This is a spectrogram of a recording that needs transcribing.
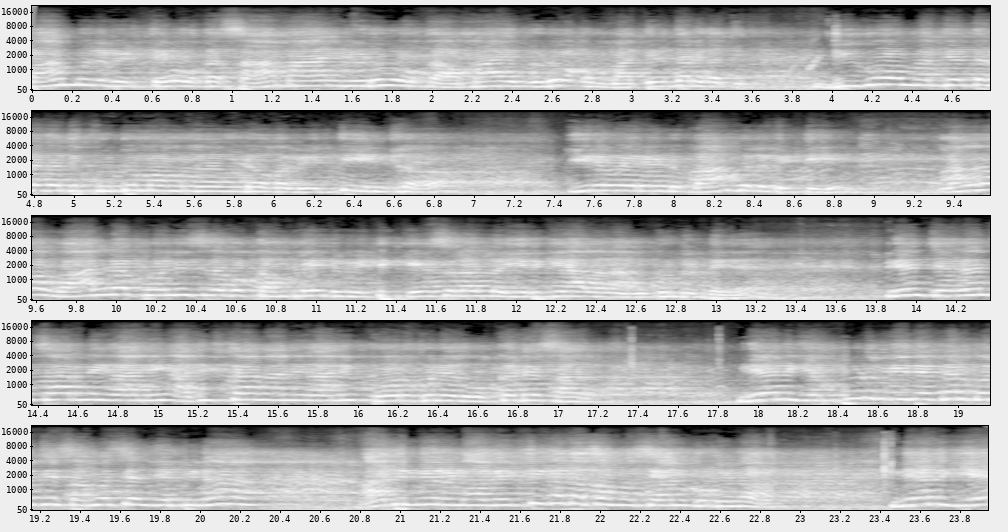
బాంబులు పెడితే ఒక సామాన్యుడు ఒక అమాయకుడు ఒక మధ్యతరగతి. దిగువ మధ్యతరగతి కుటుంబంలో ఉండే ఒక వ్యక్తి ఇంట్లో ఇరవై రెండు బాంబులు పెట్టి మళ్ళా వాళ్ళే పోలీసులకు కంప్లైంట్ పెట్టి కేసులలో ఇరికేయాలని అనుకుంటుంటే నేను జగన్ సార్ని కానీ అధిష్టానాన్ని కానీ కోరుకునేది ఒక్కటే సార్. నేను ఎప్పుడు మీ దగ్గరకు వచ్చి సమస్యలు చెప్పినా అది మీరు నా వ్యక్తిగత సమస్య అనుకుంటున్నారు. నేను ఏ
